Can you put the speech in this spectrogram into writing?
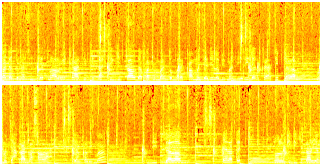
pada generasi Z melalui kreativitas digital dapat membantu mereka menjadi lebih mandiri dan kreatif dalam memecahkan masalah. Yang kelima, di dalam era teknologi digital yang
